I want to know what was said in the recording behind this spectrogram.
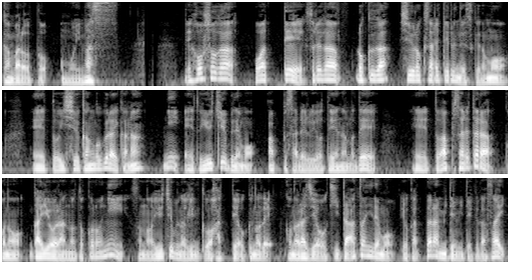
頑張ろうと思います。で、放送が終わって、それが録画、収録されてるんですけども、えっ、と、1週間後ぐらいかな、に、えっ、と、YouTube でもアップされる予定なので、えっ、と、アップされたら、この概要欄のところに、その YouTube のリンクを貼っておくので、このラジオを聞いた後にでもよかったら見てみてください。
